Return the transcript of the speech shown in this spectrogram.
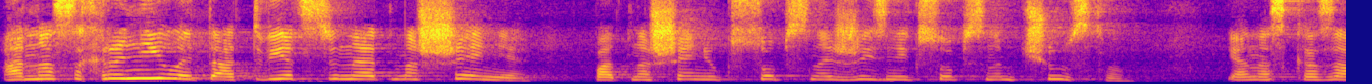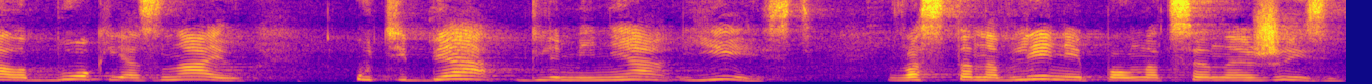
Она сохранила это ответственное отношение по отношению к собственной жизни и к собственным чувствам. И она сказала, Бог, я знаю, у тебя для меня есть восстановление и полноценная жизнь.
